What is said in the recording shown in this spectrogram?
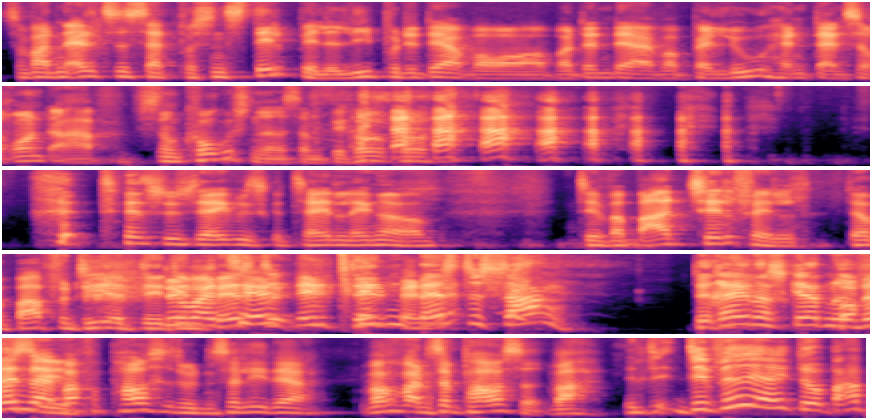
så var den altid sat på sådan et stillbillede, lige på det der, hvor, hvor den der, hvor Baloo, han danser rundt og har sådan nogle kokosnødder som BH på. det synes jeg ikke, vi skal tale længere om. Det var bare et tilfælde. Det var bare fordi, at det, er Det den bedste, til- det et det er den bedste sang. Det er ren og skært Hvorfor, nødvendigt. så, hvorfor pausede du den så lige der? Hvorfor var den så pauset? Var? Det, det ved jeg ikke. Det var bare...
